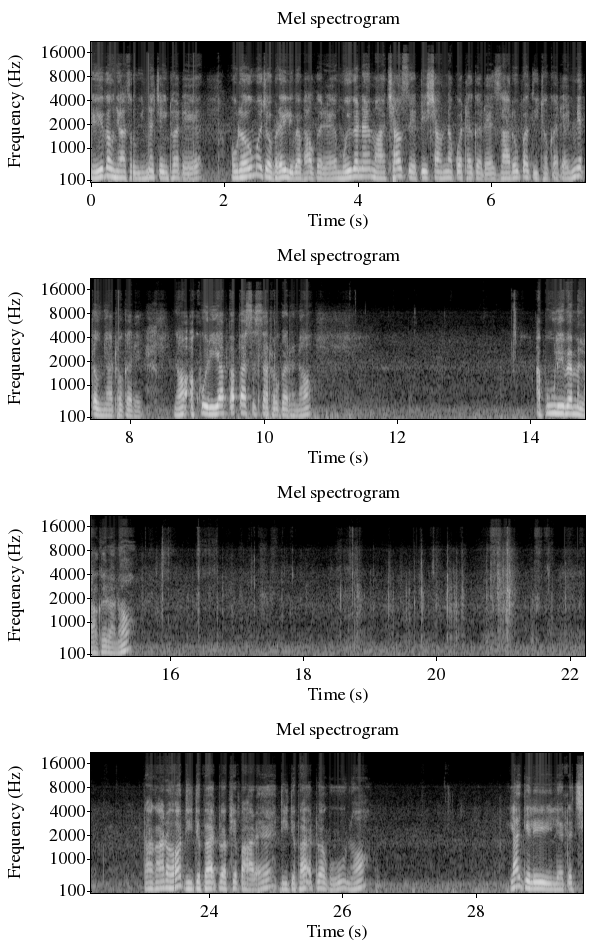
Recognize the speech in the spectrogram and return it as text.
၄တုံညဆိုပြီး2ကြိမ်ထွက်တယ်ဗုဒ္ဓဦးမကျော်ဗရိတ်လေးပဲဖောက်ခဲ့တယ်မွေးကနန်းမှာ60တိရှောင်းနှစ်ကွက်ထွက်ခဲ့တယ်ဇာတို့ပတ်တီထွက်ခဲ့တယ်နှစ်တုံညထွက်ခဲ့တယ်เนาะအခွေတွေကပတ်ပတ်ဆက်ဆက်ထွက်ခဲ့တယ်เนาะအပူလေးပဲမလာခဲ့တာเนาะ ဒါကတော့ဒီတပတ်အတွက်ဖြစ်ပါတယ်ဒီတပတ်အတွက်ကိုเนาะလိုက်ကလေးလည်းတစ်ချ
